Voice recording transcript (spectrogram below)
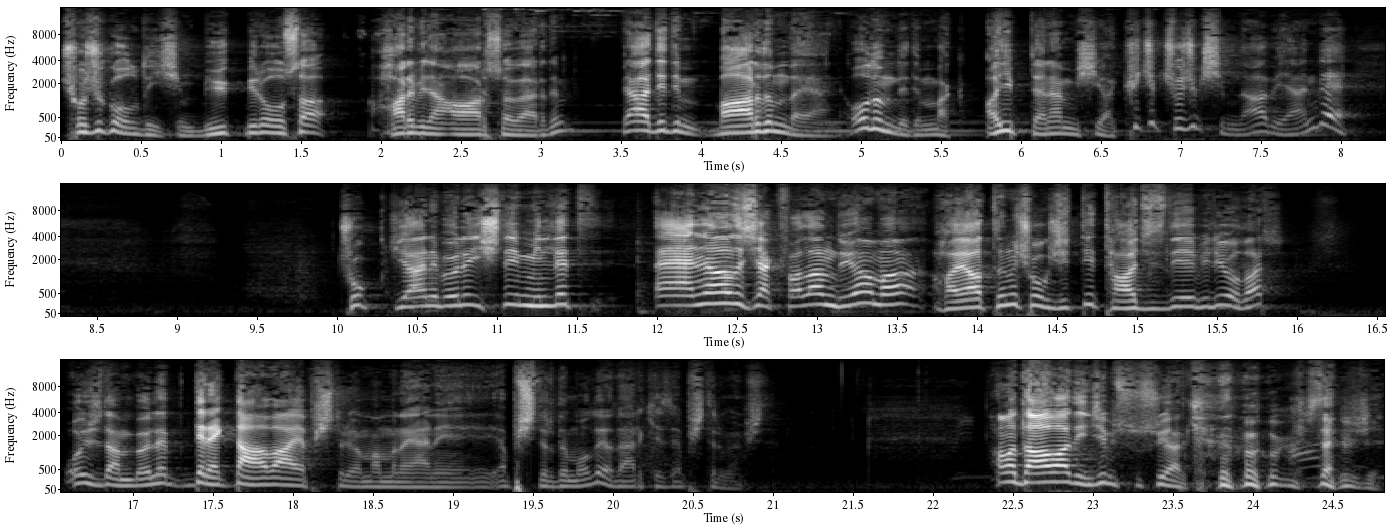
Çocuk olduğu için büyük biri olsa harbiden ağır söverdim. Ya dedim bağırdım da yani. Oğlum dedim bak ayıp denen bir şey var. Küçük çocuk şimdi abi yani de. Çok yani böyle işte millet "Ee, ne alacak falan diyor ama hayatını çok ciddi tacizleyebiliyorlar. O yüzden böyle direkt dava yapıştırıyorum amına yani yapıştırdığım oluyor da herkes yapıştırmıyor işte. Ama dava deyince bir susuyor herkes. Güzel bir şey.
